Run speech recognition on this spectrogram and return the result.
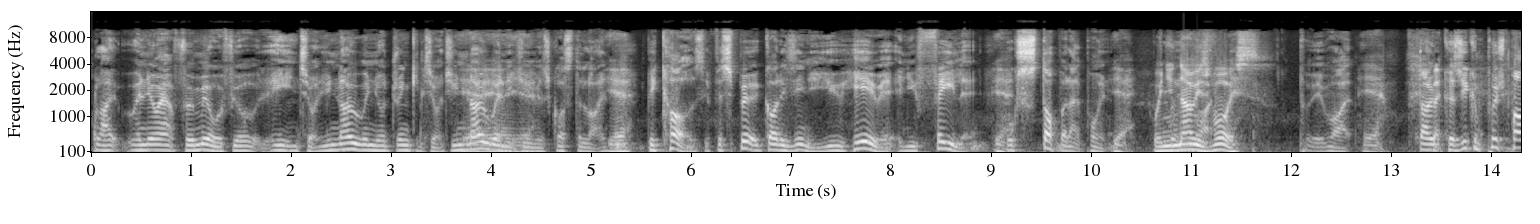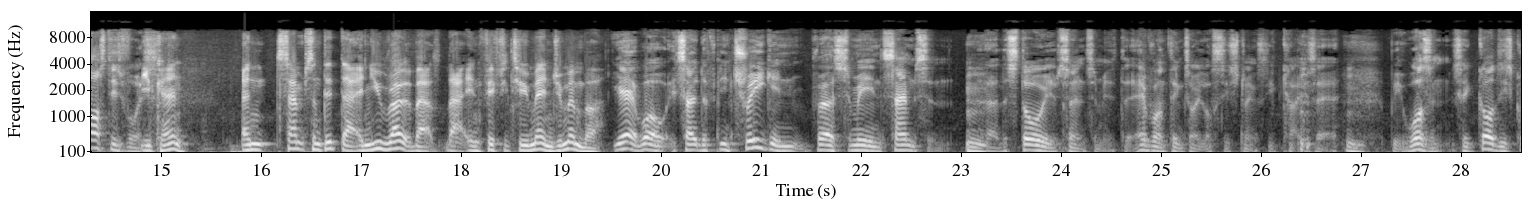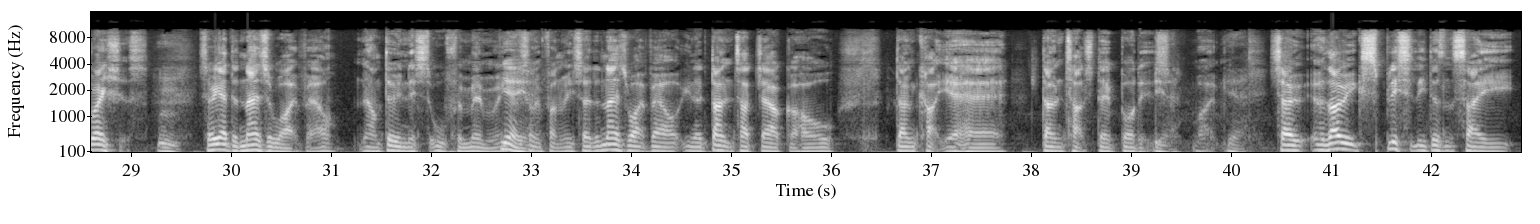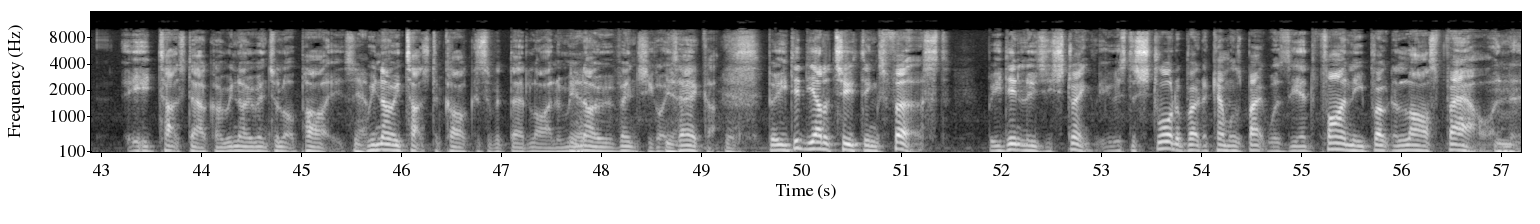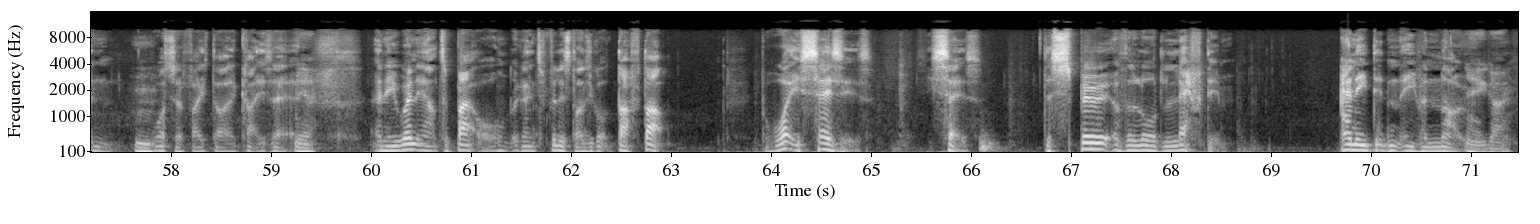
like when you're out for a meal, if you're eating too much, you know when you're drinking too much. You Yeah, know when yeah, the yeah. humour's crossed the line. Yeah. Because if the spirit of God is in you, you hear it and you feel it. Yeah. Well, stop at that point. Yeah. When you Put know His right. voice. Put it right. Yeah. Don't because you can push past his voice. You can. And Samson did that, and you wrote about that in 52 Men. Do you remember? Yeah, well, so the intriguing verse for me in Samson, Mm. uh, the story of Samson is that everyone thinks, oh, he lost his strength, he cut his hair. Mm. But he wasn't. So God is gracious. Mm. So he had the Nazarite vow. Now I'm doing this all from memory. Yeah, It's yeah. not in front of me. So the Nazarite vow, you know, don't touch alcohol, don't cut your hair, don't touch dead bodies. Yeah. Right. Yeah. So although it explicitly doesn't say he touched alcohol. We know he went to a lot of parties. Yeah. We know he touched the carcass of a dead lion, and we Yeah. know eventually got his Yeah. hair cut. But he did the other two things first. But he didn't lose his strength. It was the straw that broke the camel's back. Was he had finally broke the last vow, and, and what's her face died, cut his hair, Mm. Yeah. and he went out to battle against the Philistines. He got duffed up. But what he says is, he says, the spirit of the Lord left him, and he didn't even know. There you go.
